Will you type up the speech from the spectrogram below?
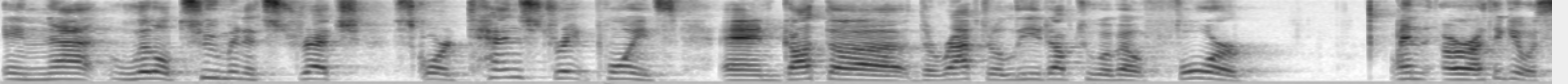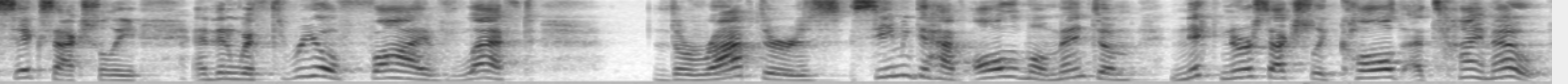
in that little two minute stretch scored 10 straight points and got the the Raptor lead up to about four and or I think it was six actually. And then with 305 left the Raptors seeming to have all the momentum, Nick Nurse actually called a timeout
